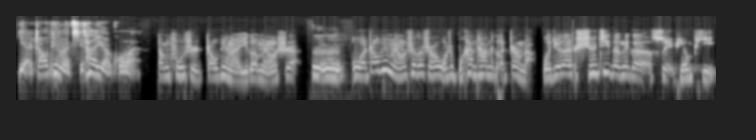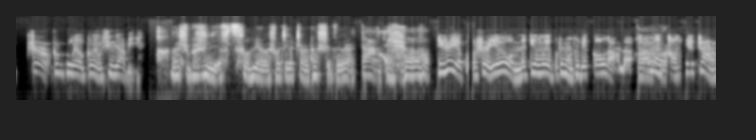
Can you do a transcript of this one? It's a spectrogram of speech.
也招聘了其他的员工啊？当初是招聘了一个美容师。嗯嗯，我招聘美容师的时候，我是不看他那个证的。我觉得实际的那个水平比证更重要，更有性价比。那是不是也侧面说这个证它水分有点大呀？其实也不是，因为我们的定位不是那种特别高档的，他们考那些证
